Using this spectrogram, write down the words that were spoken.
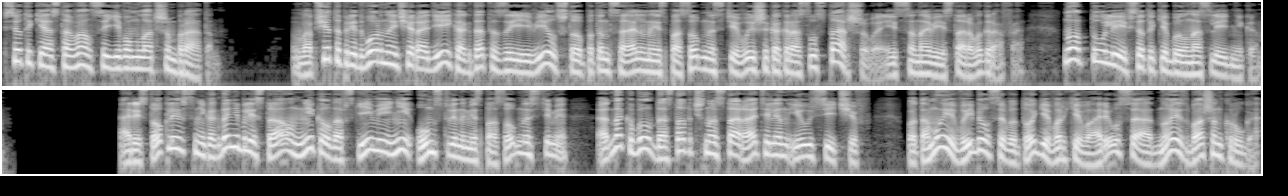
все-таки оставался его младшим братом. Вообще-то придворный чародей когда-то заявил, что потенциальные способности выше как раз у старшего из сыновей старого графа, но Тулей все-таки был наследником. Аристоклес никогда не блистал ни колдовскими, ни умственными способностями, однако был достаточно старателен и усидчив, потому и выбился в итоге в архивариуса одной из башен круга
